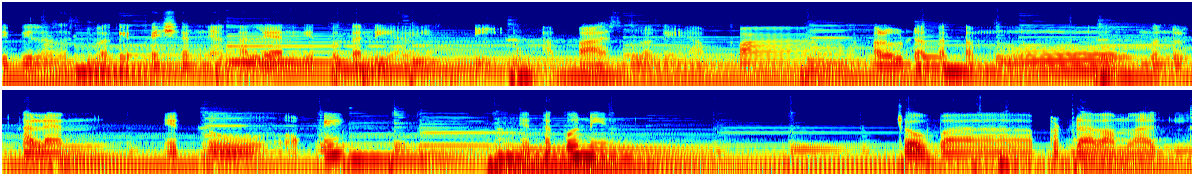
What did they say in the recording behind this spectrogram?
dibilang sebagai passionnya kalian gitu kan di IT apa sebagai apa. Kalau udah ketemu menurut kalian itu oke okay, ya coba perdalam lagi.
